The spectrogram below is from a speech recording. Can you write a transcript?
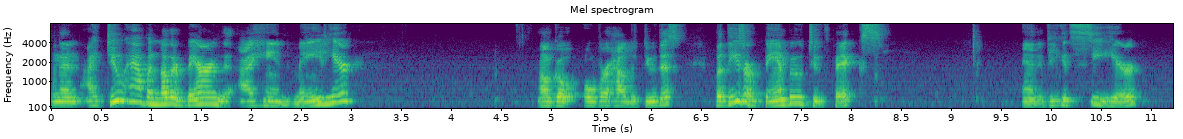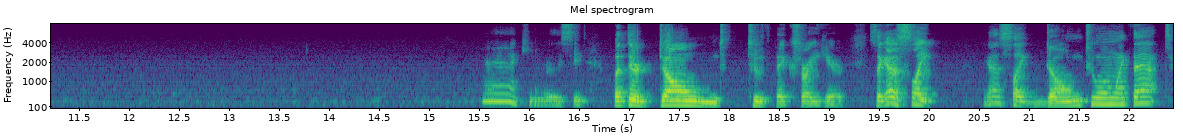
And then I do have another Baren that I handmade here. I'll go over how to do this. But these are bamboo toothpicks. And if you can see here, eh, I can't really see, but they're domed toothpicks right here. So I got a slight, got a slight dome to them like that,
